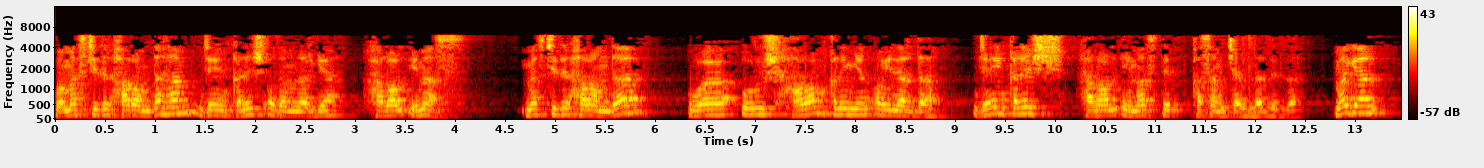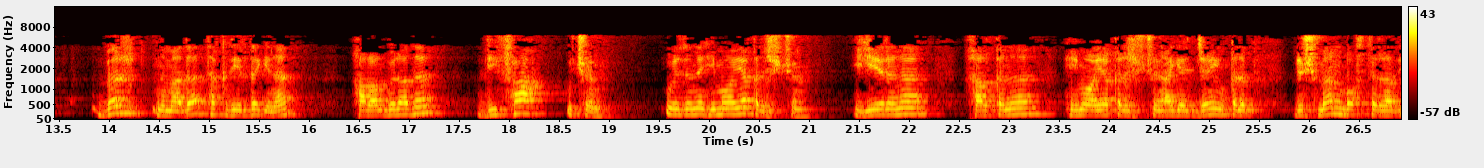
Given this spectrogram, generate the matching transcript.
va masjidi haromda ham jang qilish odamlarga halol emas. Masjidi haromda va urush harom qilingan oylarda jang qilish halol emas deb qasam ichardilar dedilar. Magar bir nimada taqdirdagina halol bo'ladi difa uchun o'zini himoya qilish uchun yerini xalqini himoya qilish uchun agar jang qilib dushman bostiradi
